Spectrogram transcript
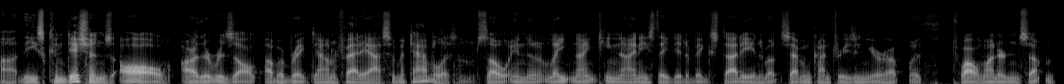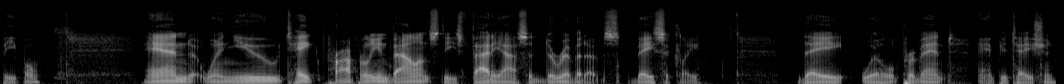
uh, these conditions all are the result of a breakdown of fatty acid metabolism. So, in the late 1990s, they did a big study in about seven countries in Europe with 1,200 and something people. And when you take properly and balance these fatty acid derivatives, basically, they will prevent amputation,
